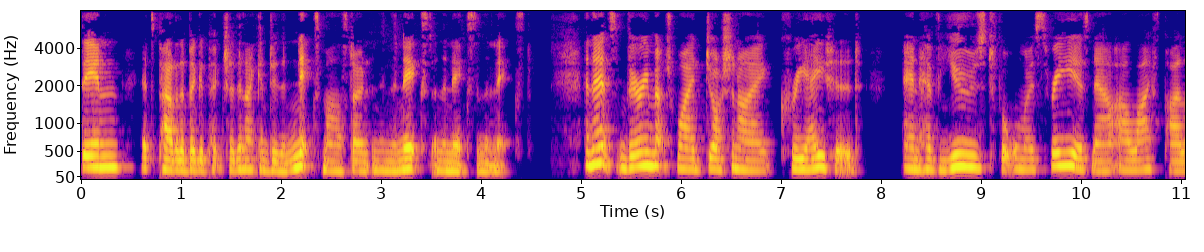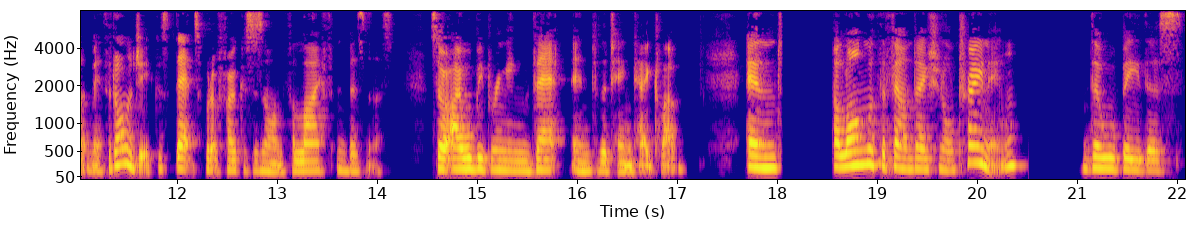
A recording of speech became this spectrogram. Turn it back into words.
then it's part of the bigger picture. Then I can do the next milestone and then the next and the next and the next. And that's very much why Josh and I created and have used for almost three years now our life pilot methodology, because that's what it focuses on for life and business. So I will be bringing that into the 10K club. And along with the foundational training, there will be this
